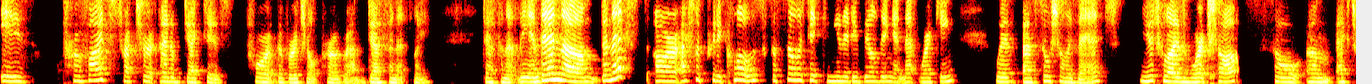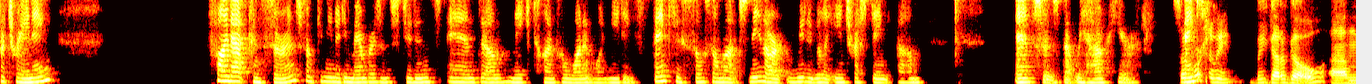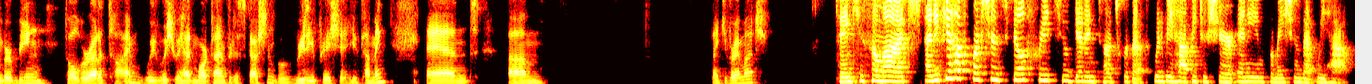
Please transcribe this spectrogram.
is provide structure and objectives for the virtual program, definitely, definitely. And then um, the next are actually pretty close, facilitate community building and networking with a social event, utilize workshops, so um, extra training, find out concerns from community members and students and um, make time for one-on-one meetings. Thank you so, so much. These are really, really interesting um, answers that we have here. So Thank you. unfortunately, we gotta go. Um, we're being told we're out of time. We wish we had more time for discussion, but we really appreciate you coming. And um, thank you very much. Thank you so much. And if you have questions, feel free to get in touch with us. We'd be happy to share any information that we have.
